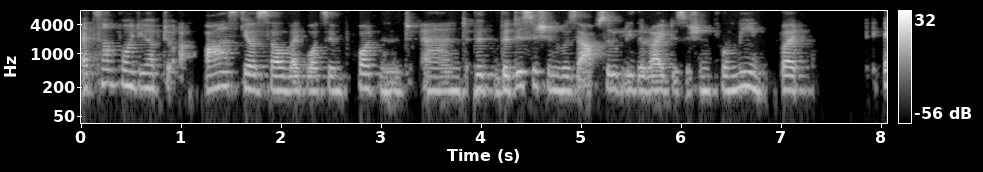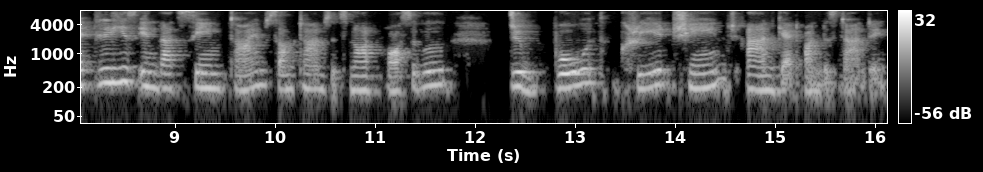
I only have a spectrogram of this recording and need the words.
at some point you have to ask yourself like what's important? And the, the decision was absolutely the right decision for me. But at least in that same time sometimes it's not possible to both create change and get understanding.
